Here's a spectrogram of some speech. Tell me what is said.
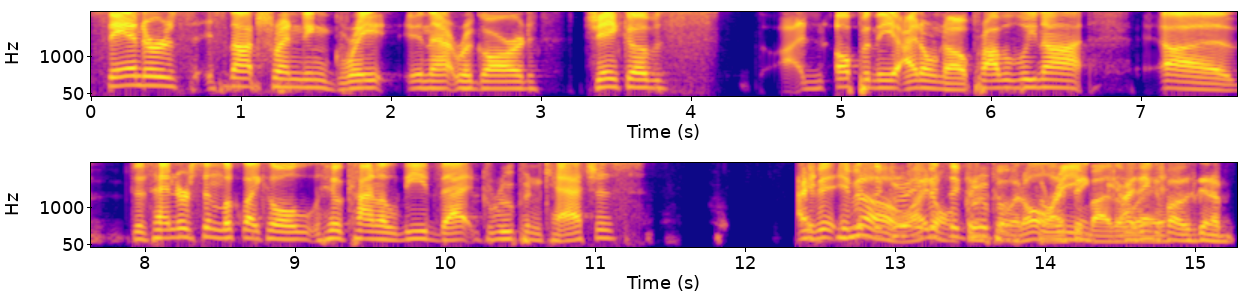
Sanders, it's not trending great in that regard. Jacobs up in the I don't know, probably not. Uh, does Henderson look like he'll he'll kind of lead that group in catches? If, it, if no, it's a, group, I don't it's a think so of at all. three, I think, by the I think if I was going to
